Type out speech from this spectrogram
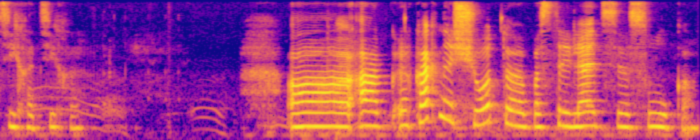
Тихо, тихо. А, а как насчет э, пострелять с лука?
